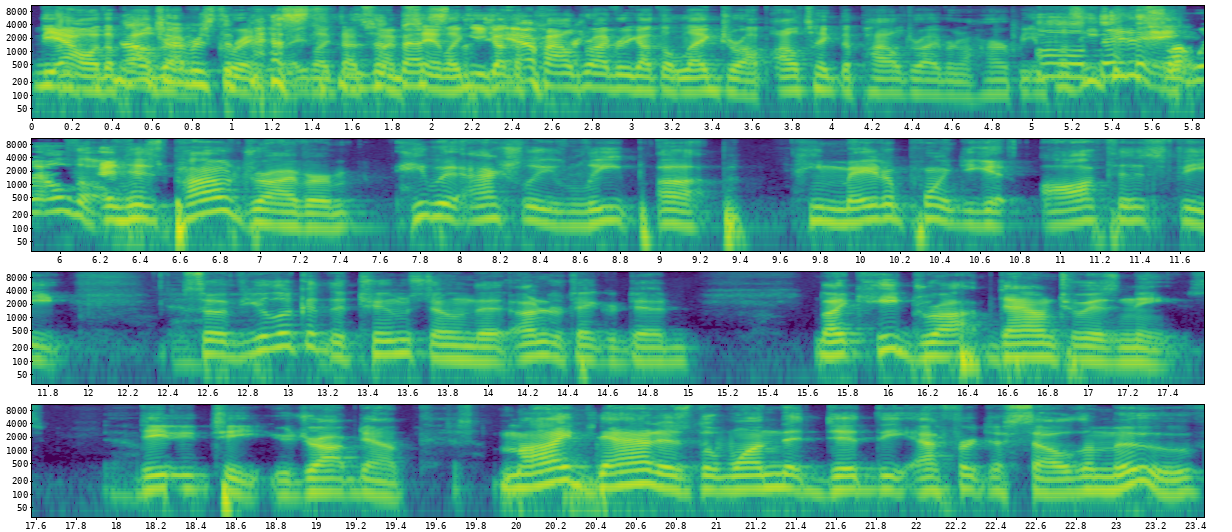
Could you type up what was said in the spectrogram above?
yeah well the Pile pile driver's driver's the great best- right? like that's what i'm saying like you got the pile driver you got the leg drop i'll take the pile driver in a heartbeat plus All he did it so well though And his pile driver, he would actually leap up. He made a point to get off his feet. So if you look at the tombstone that Undertaker did, like he dropped down to his knees. DDT, you drop down. My dad is the one that did the effort to sell the move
